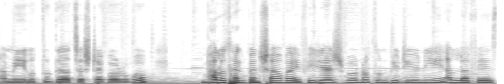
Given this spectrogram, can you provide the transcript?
আমি উত্তর দেওয়ার চেষ্টা করব। ভালো থাকবেন সবাই ফিরে আসব নতুন ভিডিও নিয়ে। আল্লাহ হাফেজ।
